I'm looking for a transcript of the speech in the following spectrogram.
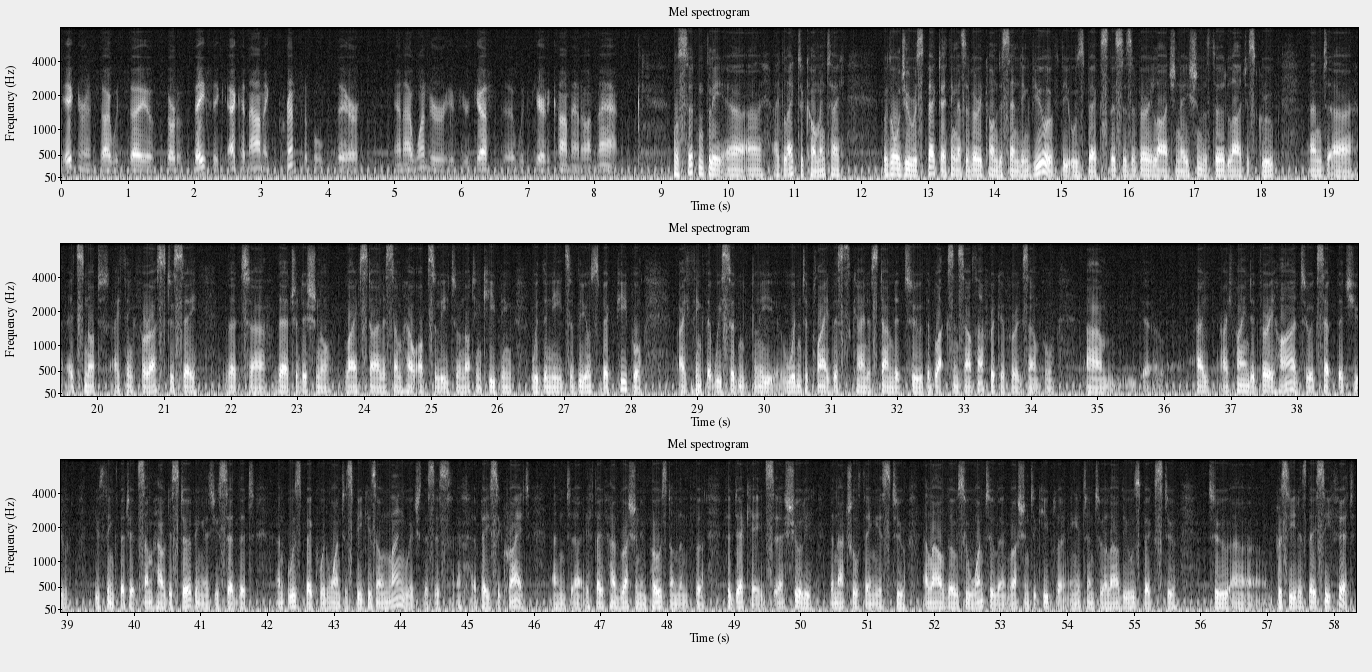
ignorance, I would say, of sort of basic economic principles there, and I wonder if your guest uh, would care to comment on that. Well, certainly, uh, I'd like to comment. I, with all due respect, I think that's a very condescending view of the Uzbeks. This is a very large nation, the third largest group, and uh, it's not, I think, for us to say that uh, their traditional lifestyle is somehow obsolete or not in keeping with the needs of the Uzbek people. I think that we certainly wouldn't apply this kind of standard to the blacks in South Africa, for example. Um, I, I find it very hard to accept that you, you think that it's somehow disturbing, as you said, that an Uzbek would want to speak his own language. This is a, a basic right. And uh, if they've had Russian imposed on them for, for decades, uh, surely the natural thing is to allow those who want to learn Russian to keep learning it and to allow the Uzbeks to, to uh, proceed as they see fit.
